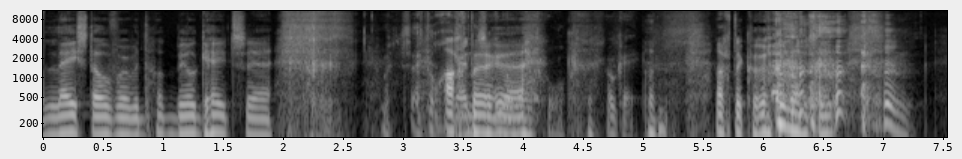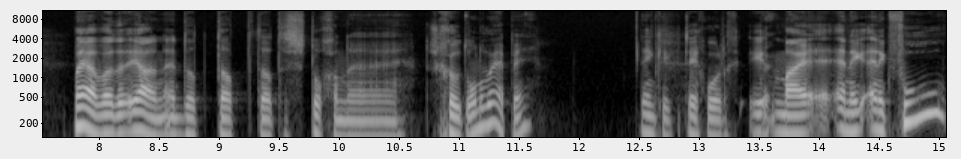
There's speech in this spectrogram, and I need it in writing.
leest over dat Bill Gates eh, zijn toch Achter, eh, achter corona zit. maar ja, wat, ja dat, dat, dat is toch een, eh, is een groot onderwerp, hè? Denk ik tegenwoordig. Ja. Maar en ik, en ik voel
